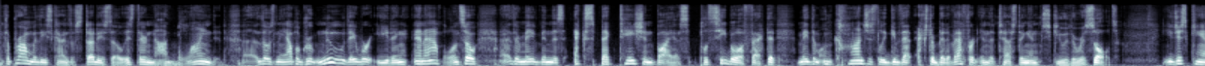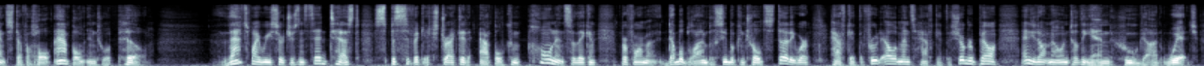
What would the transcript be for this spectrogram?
The problem with these kinds of studies, though, is they're not blinded. Uh, those in the apple group knew they were eating an apple, and so uh, there may have been this expectation bias, placebo effect, that made them unconsciously give that extra bit of effort in the testing and skew the results. You just can't stuff a whole apple into a pill. That's why researchers instead test specific extracted apple components, so they can perform a double-blind, placebo-controlled study where half get the fruit elements, half get the sugar pill, and you don't know until the end who got which.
